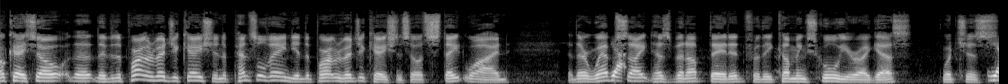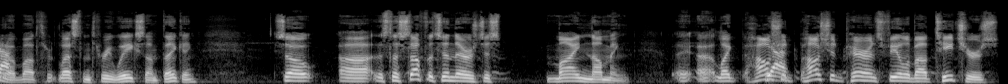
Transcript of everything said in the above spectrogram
Okay, so the, the Department of Education, the Pennsylvania Department of Education, so it's statewide. Their website has been updated for the coming school year, I guess, which is you know, about th- less than three weeks, I'm thinking. So uh, this, the stuff that's in there is just mind numbing. Uh, like how Yeah. should how should parents feel about teachers?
